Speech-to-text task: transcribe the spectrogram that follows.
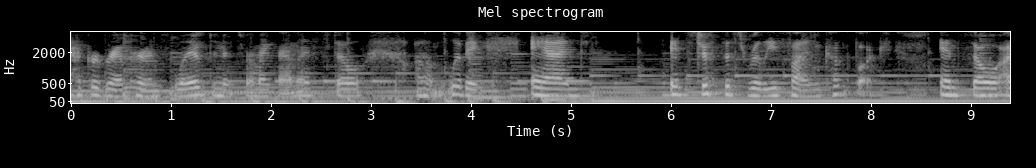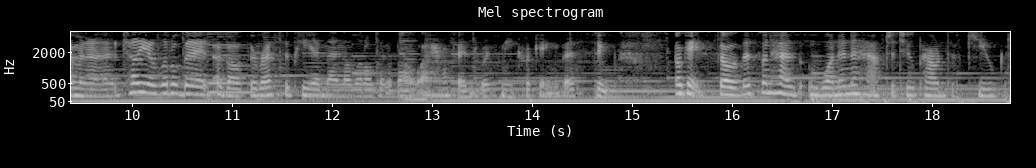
Hecker grandparents lived, and it's where my grandma is still um, living, and it's just this really fun cookbook. And so I'm gonna tell you a little bit about the recipe and then a little bit about what happened with me cooking this soup. Okay, so this one has one and a half to two pounds of cubed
